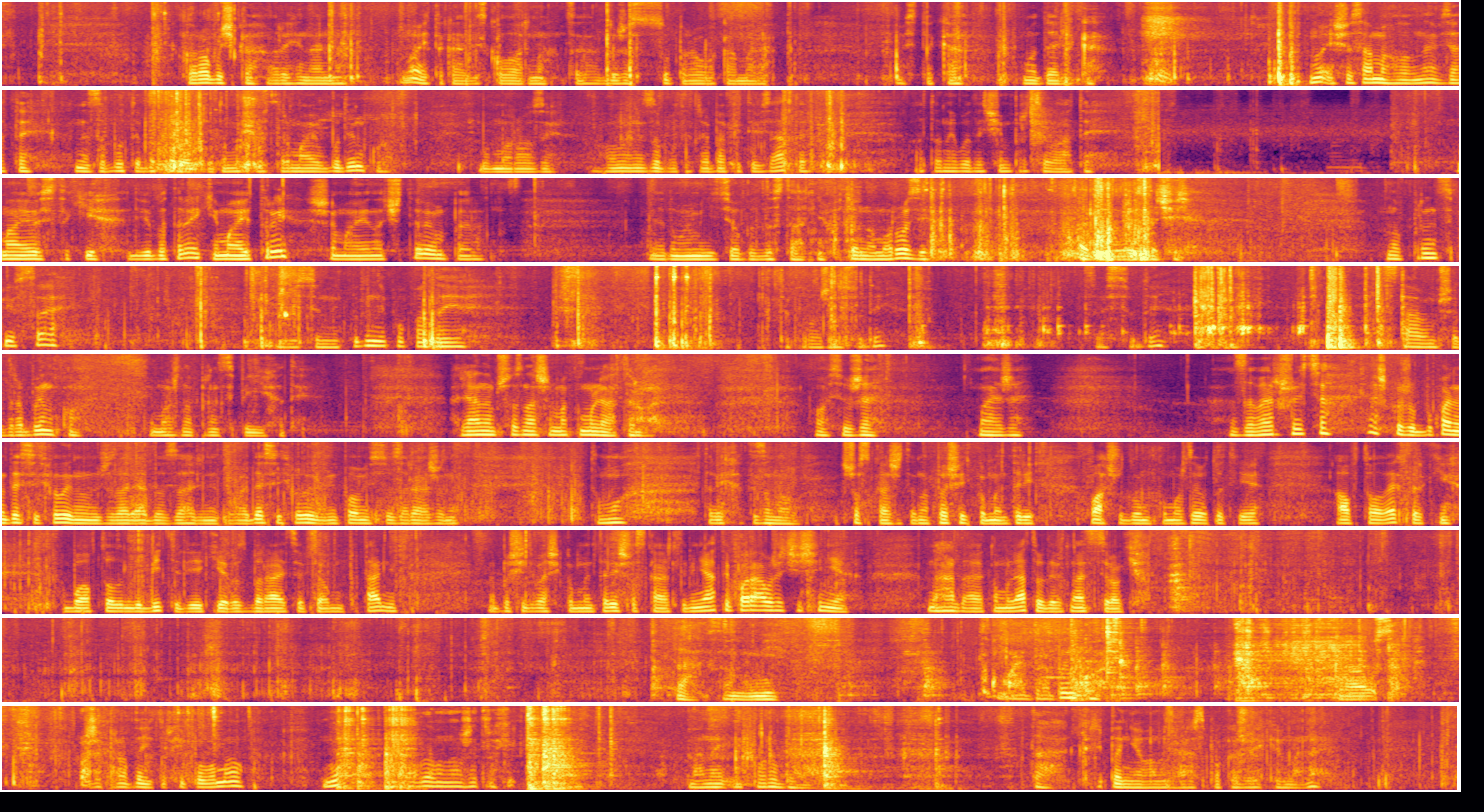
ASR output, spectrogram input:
Коробочка оригінальна. Ну і така вісколарна. Це дуже суперова камера. Ось така моделька. Ну і ще саме головне взяти, не забути батарейки, тому що тримаю в будинку, бо морози. Головне не забути, треба піти взяти, а то не буде чим працювати. Маю ось такі дві батарейки, маю три, ще маю на 4 ампера. Я думаю, мені цього буде достатньо. Хоча на морозі один вистачить. Ну, в принципі, все. Місце нікуди не попадає. Це положимо сюди. Це сюди. Ставимо ще драбинку і можна в принципі їхати. Глянемо, що з нашим акумулятором. Ось уже майже завершується. Я ж кажу, буквально 10 хвилин він вже заряду взагалі не триває. 10 хвилин він повністю заряджений. Тому треба їхати за мною. Що скажете? Напишіть в коментарі вашу думку. Можливо, тут є автоелектрики або автолюбителі, які розбираються в цьому питанні. Напишіть ваші коментарі, що скажете. Міняти пора вже чи ще ні. Нагадаю, акумулятор 19 років. Так, саме мій маю драбинку. Краус. Вже правда її трохи поламав. Ну, правда вона вже трохи мене і поробила. Так, кріплення вам зараз покажу, яке в мене.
